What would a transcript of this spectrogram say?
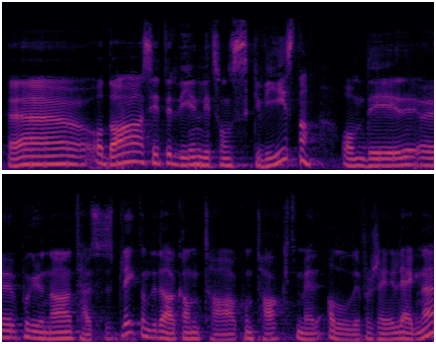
Eh, og da sitter de i en litt sånn skvis da, om de eh, pga. taushetsplikt om de da kan ta kontakt med alle de forskjellige legene.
